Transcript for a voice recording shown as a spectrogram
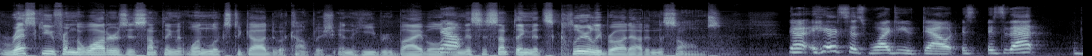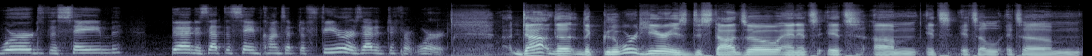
rescue from the waters is something that one looks to God to accomplish in the Hebrew Bible. Now, and this is something that's clearly brought out in the Psalms. Now, here it says, Why do you doubt? Is, is that word the same? Then is that the same concept of fear, or is that a different word? Doubt the, the the word here is distazo, and it's it's um it's it's a it's a, um,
